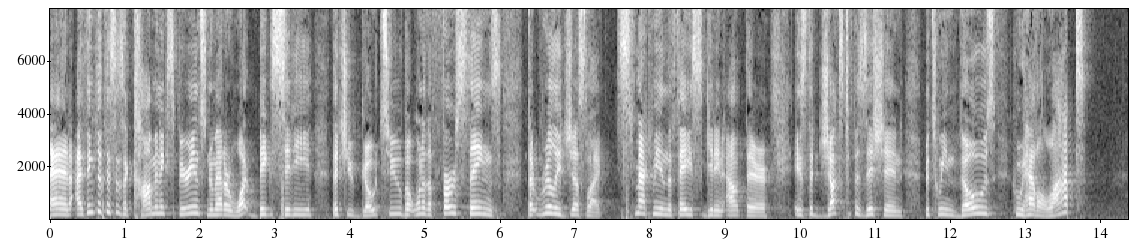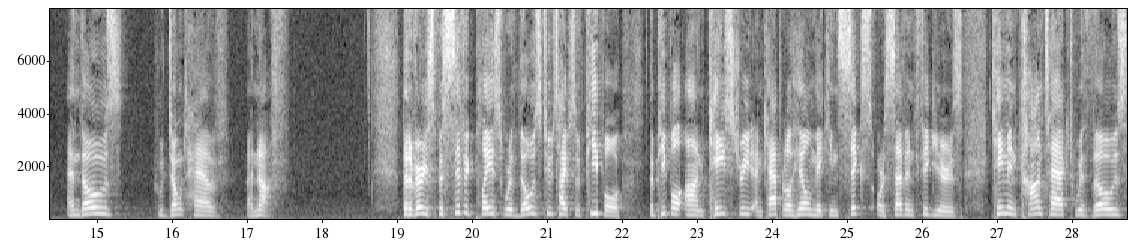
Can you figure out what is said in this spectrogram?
And I think that this is a common experience no matter what big city that you go to. But one of the first things that really just like smacked me in the face getting out there is the juxtaposition between those who have a lot and those who don't have enough. That a very specific place where those two types of people the people on K Street and Capitol Hill making six or seven figures came in contact with those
